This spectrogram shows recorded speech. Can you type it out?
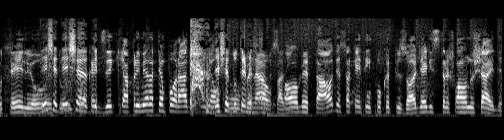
o Taylor. Deixa- Edu, deixa- então quer dizer que a primeira temporada. Ele é Deixa o, Edu o terminar, personagem principal Flavinho. é o Metalder, só que aí tem pouco episódio, aí ele se transforma no Shider.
